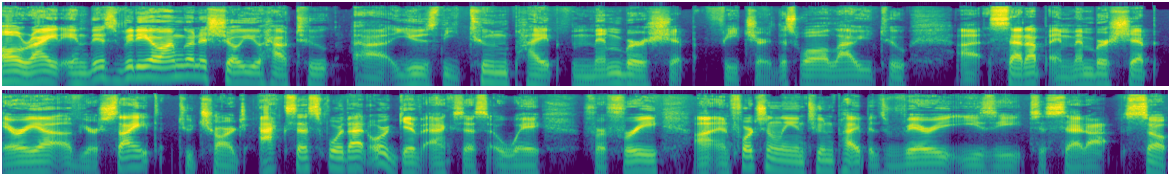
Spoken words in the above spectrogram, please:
All right, in this video, I'm going to show you how to uh, use the TunePipe membership feature. This will allow you to uh, set up a membership area of your site to charge access for that or give access away for free. Uh, fortunately, in TunePipe, it's very easy to set up. So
